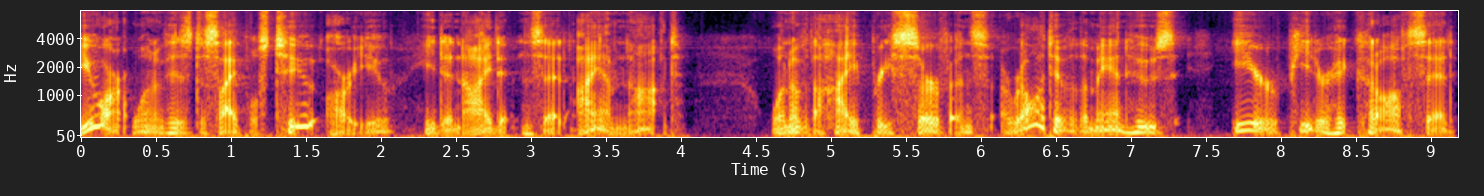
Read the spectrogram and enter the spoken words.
you aren't one of his disciples too, are you? He denied it and said, I am not. One of the high priest's servants, a relative of the man whose ear Peter had cut off, said,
